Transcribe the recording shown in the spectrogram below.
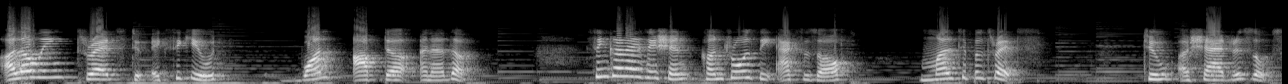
allowing threads to execute one after another. Synchronization controls the access of multiple threads to a shared resource.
